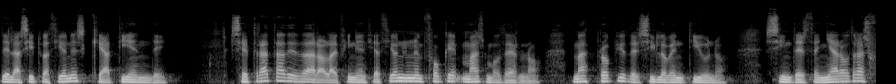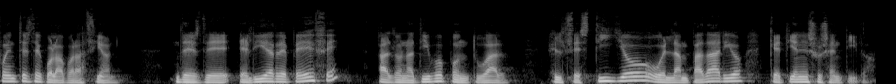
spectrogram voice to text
de las situaciones que atiende. Se trata de dar a la financiación un enfoque más moderno, más propio del siglo XXI, sin desdeñar otras fuentes de colaboración, desde el IRPF al donativo puntual, el cestillo o el lampadario que tienen su sentido.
